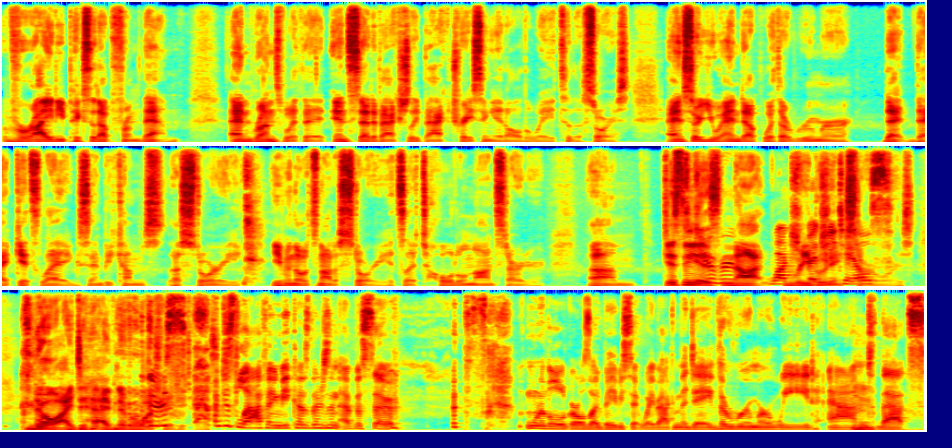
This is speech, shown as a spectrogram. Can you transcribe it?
variety picks it up from them and runs with it instead of actually back tracing it all the way to the source and so you end up with a rumor that that gets legs and becomes a story even though it's not a story it's a total non-starter um Disney is not rebooting Star Wars. No, I did. I've never watched VeggieTales. I'm just laughing because there's an episode. One of the little girls I'd babysit way back in the day, the rumor weed, and Hmm. that's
